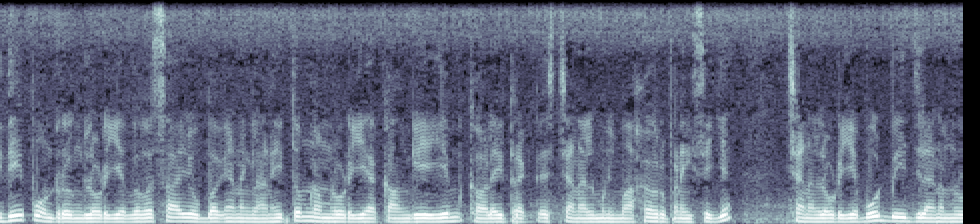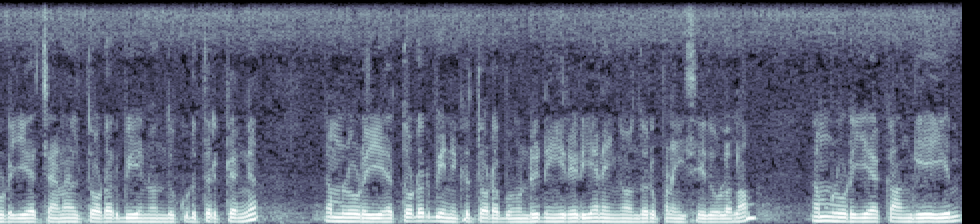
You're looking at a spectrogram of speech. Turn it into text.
இதே போன்று உங்களுடைய விவசாய உபகரணங்கள் அனைத்தும் நம்மளுடைய காங்கேயம் காலை டிராக்டர்ஸ் சேனல் மூலியமாக விற்பனை செய்ய சேனலுடைய போட் பேஜில் நம்மளுடைய சேனல் தொடர்பு எண் வந்து கொடுத்துருக்கங்க. நம்மளுடைய தொடர்பு எனக்கு தொடர்பு கொண்டு நேரடியாக நீங்கள் வந்து விற்பனை செய்து கொள்ளலாம். நம்மளுடைய காங்கேயம்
